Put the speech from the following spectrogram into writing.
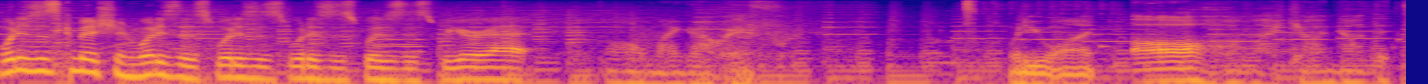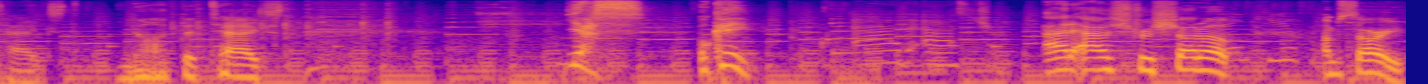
What is this commission? What is this? What is this? What is this? What is this? We are at. Oh my god. What do you want? Oh my god, not the text. Not the text. Yes. Okay. Ad Astra. Ad Astra. Shut up. I'm sorry.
